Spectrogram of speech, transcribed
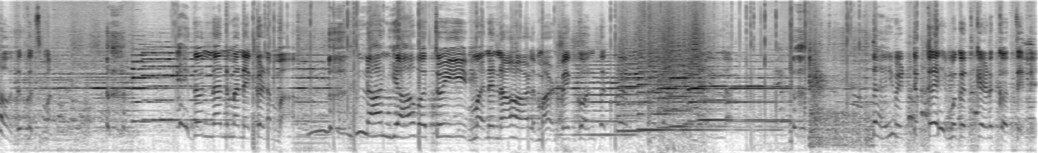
ಹೌದು ಇದು ನನ್ನ ಮನೆ ಕಣಮ್ಮ. ನಾನ್ ಯಾವತ್ತು ಈ ಮನೆನ ಹಾಳು ಮಾಡ್ಬೇಕು ಅಂತ. ದಯವಿಟ್ಟು ಕೈ ಮುಗಿದ್ ಕೇಳ್ಕೊತೀನಿ.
